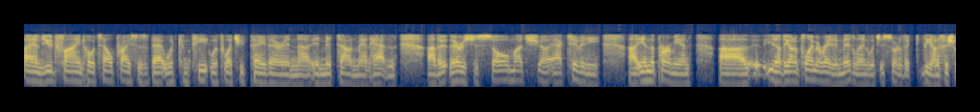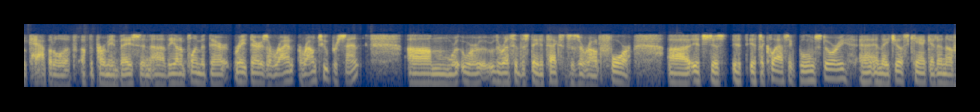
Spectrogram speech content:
and you'd find hotel prices that would compete with what you'd pay there in uh, in Midtown Manhattan. Uh, there, there's just so much uh, activity uh, in the Permian. Uh, you know, the unemployment rate in Midland, which is sort of the, the unofficial capital of, of the Permian Basin, uh, the unemployment there rate there is around around two percent. Um, where, where the rest of the state of Texas is around four. Uh, it's just it, it's a classic boom story, and they just can't get enough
